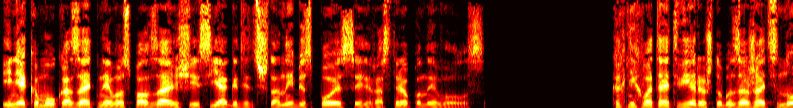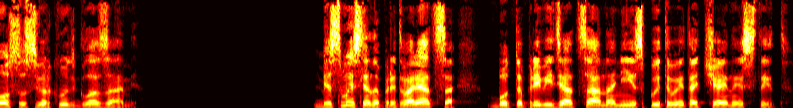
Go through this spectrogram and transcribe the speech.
И некому указать на его сползающие с ягодиц штаны без пояса или растрепанные волосы. Как не хватает веры, чтобы зажать нос и сверкнуть глазами. Бессмысленно притворяться, будто при виде отца она не испытывает отчаянный стыд.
